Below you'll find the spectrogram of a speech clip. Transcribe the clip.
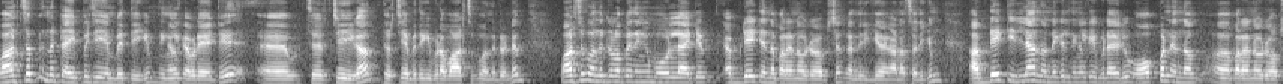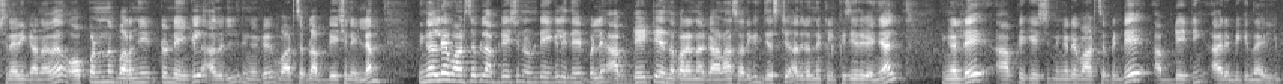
വാട്സപ്പ് എന്ന് ടൈപ്പ് ചെയ്യുമ്പോഴത്തേക്കും നിങ്ങൾക്ക് അവിടെ ആയിട്ട് സെർച്ച് ചെയ്യുക. സെർച്ച് ചെയ്യുമ്പോഴത്തേക്കും ഇവിടെ വാട്സപ്പ് വന്നിട്ടുണ്ട്. വാട്സപ്പ് വന്നിട്ടുള്ളപ്പോൾ നിങ്ങൾക്ക് മുകളിലായിട്ട് അപ്ഡേറ്റ് എന്ന് പറയുന്ന ഒരു ഓപ്ഷൻ തന്നിരിക്കുന്നത് കാണാൻ സാധിക്കും. അപ്ഡേറ്റ് ഇല്ല എന്നുണ്ടെങ്കിൽ നിങ്ങൾക്ക് ഇവിടെ ഒരു ഓപ്പൺ എന്ന് പറയുന്ന ഒരു ഓപ്ഷൻ ഓപ്ഷനായിരിക്കും കാണുന്നത്. ഓപ്പൺ എന്ന് പറഞ്ഞിട്ടുണ്ടെങ്കിൽ അതിൽ നിങ്ങൾക്ക് വാട്സപ്പിൽ അപ്ഡേഷൻ ഇല്ല. നിങ്ങളുടെ വാട്സപ്പിൽ അപ്ഡേഷൻ ഉണ്ടെങ്കിൽ ഇതേപോലെ അപ്ഡേറ്റ് എന്ന് പറയുന്നത് കാണാൻ സാധിക്കും. ജസ്റ്റ് അതിലൊന്ന് ക്ലിക്ക് ചെയ്ത് കഴിഞ്ഞാൽ നിങ്ങളുടെ ആപ്ലിക്കേഷൻ നിങ്ങളുടെ വാട്സപ്പിന്റെ അപ്ഡേറ്റിംഗ് ആരംഭിക്കുന്നതായിരിക്കും.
